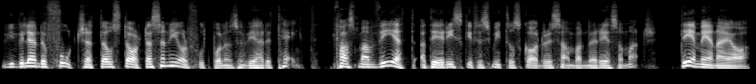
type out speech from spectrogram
vi vill ändå fortsätta och starta seniorfotbollen som vi hade tänkt, fast man vet att det är risker för smitta och skador i samband med resa och match. Det menar jag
